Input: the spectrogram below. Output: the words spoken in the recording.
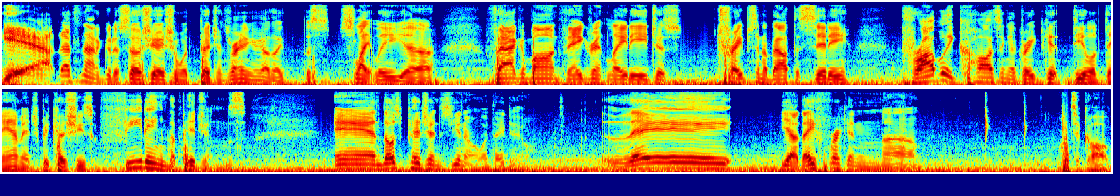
Yeah, that's not a good association with pigeons, right? You got like this slightly uh, vagabond, vagrant lady just traipsing about the city, probably causing a great deal of damage because she's feeding the pigeons. And those pigeons, you know what they do. They, yeah, they freaking, uh, what's it called?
